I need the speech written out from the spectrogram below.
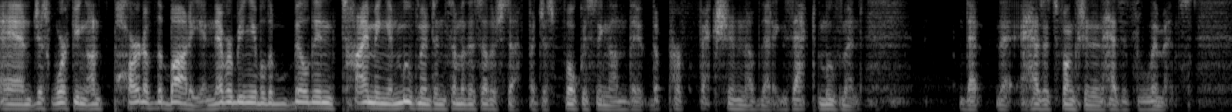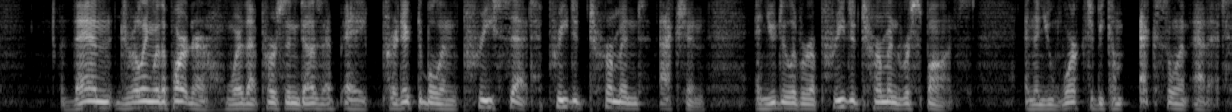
and just working on part of the body and never being able to build in timing and movement and some of this other stuff, but just focusing on the, the perfection of that exact movement that, that has its function and has its limits. Then drilling with a partner, where that person does a, a, predictable and preset, predetermined action, and you deliver a predetermined response, and then you work to become excellent at it.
